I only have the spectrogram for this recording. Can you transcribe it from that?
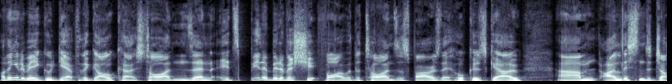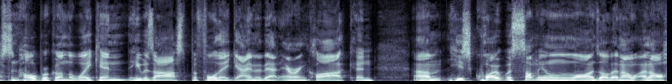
I think it'd be a good get for the Gold Coast Titans. And it's been a bit of a shit fight with the Titans as far as their hookers go. Um, I listened to Justin Holbrook on the weekend. He was asked before their game about Erin Clark, and um, his quote was something along the lines of, and I'll, and I'll,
